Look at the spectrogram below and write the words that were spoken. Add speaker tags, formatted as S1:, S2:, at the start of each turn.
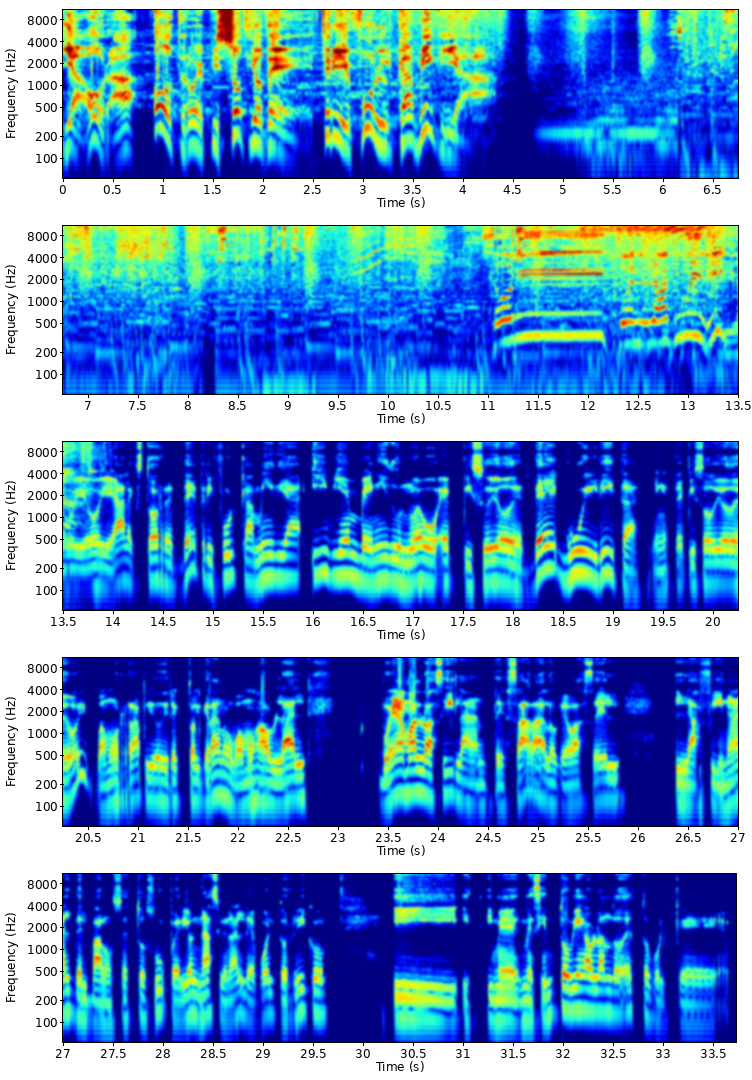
S1: Y ahora, otro episodio de Trifulca Media.
S2: Solito en la guirita.
S3: Oye, oye, Alex Torres de Trifulca Media y bienvenido a un nuevo episodio de De Guirita. Y en este episodio de hoy vamos rápido, directo al grano. Vamos a hablar, voy a llamarlo así, la antesala de lo que va a ser la final del baloncesto superior nacional de Puerto Rico. Y, me, siento bien hablando de esto porque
